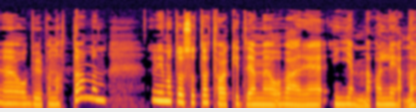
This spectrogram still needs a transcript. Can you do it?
og bur på natta, men vi måtte også ta tak i det med å være hjemme alene.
